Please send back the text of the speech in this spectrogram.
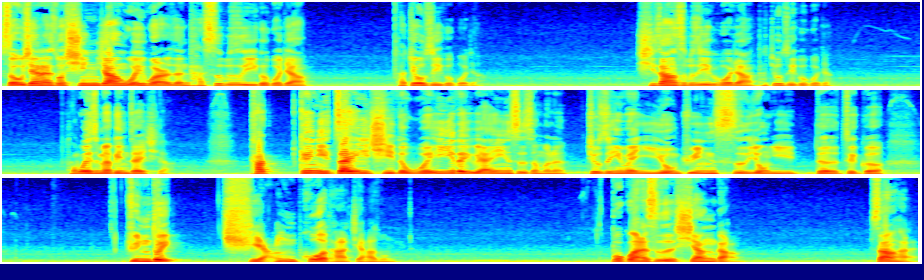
首先来说，新疆维吾尔人他是不是一个国家？他就是一个国家。西藏是不是一个国家？他就是一个国家。他为什么要跟你在一起啊？他跟你在一起的唯一的原因是什么呢？就是因为你用军事、用你的这个军队强迫他加入你。不管是香港。上海、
